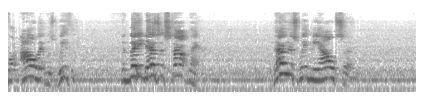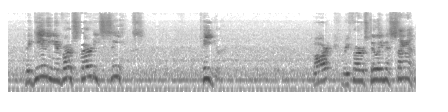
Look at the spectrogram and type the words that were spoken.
for all that was with him. But it doesn't stop there. Notice with me also, beginning in verse 36, Peter. Mark refers to him as Simon.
